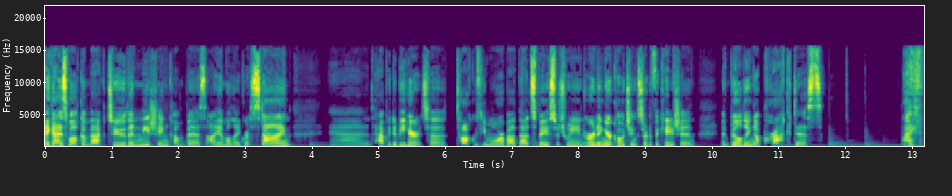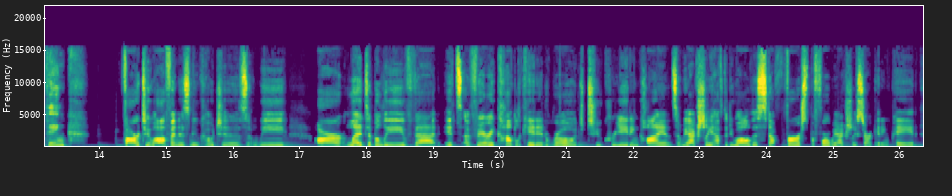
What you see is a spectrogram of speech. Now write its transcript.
Hey guys, welcome back to the Niching Compass. I am Allegra Stein and happy to be here to talk with you more about that space between earning your coaching certification and building a practice. I think far too often as new coaches, we are led to believe that it's a very complicated road to creating clients, that we actually have to do all this stuff first before we actually start getting paid.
